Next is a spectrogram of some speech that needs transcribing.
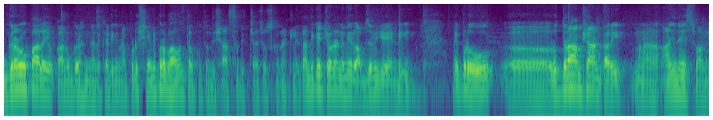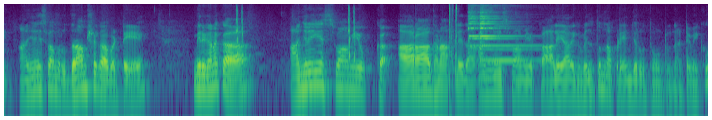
ఉగ్రరూపాల యొక్క అనుగ్రహం కానీ కలిగినప్పుడు శని ప్రభావం తగ్గుతుంది శాస్త్రరీత్యా చూసుకున్నట్లయితే. అందుకే చూడండి మీరు అబ్జర్వ్ చేయండి. ఇప్పుడు రుద్రాంశ అంటారు మన ఆంజనేయ స్వామిని. ఆంజనేయ స్వామి రుద్రాంశ కాబట్టే మీరు గనక ఆంజనేయ స్వామి యొక్క ఆరాధన లేదా ఆంజనేయ స్వామి యొక్క ఆలయాలకు వెళ్తున్నప్పుడు ఏం జరుగుతూ ఉంటుందంటే మీకు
